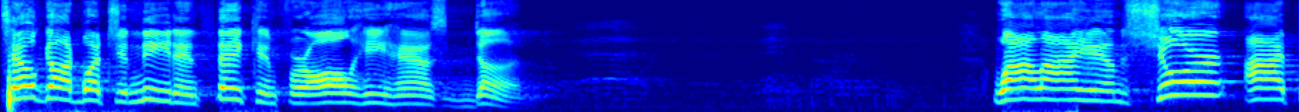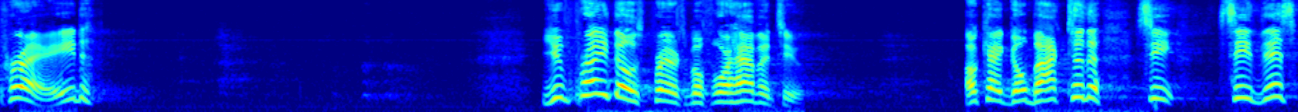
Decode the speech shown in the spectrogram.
Tell God what you need and thank Him for all He has done. While I am sure I prayed, you've prayed those prayers before, haven't you? Okay, go back to the. See, See, this,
